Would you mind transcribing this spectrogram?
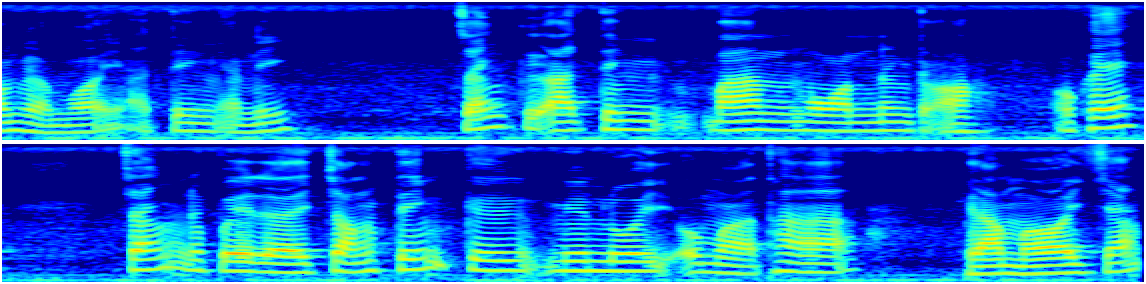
7500អាចទិញអានេះអញ្ចឹងគឺអាចទិញបានមន់នឹងទាំងអស់អូខេអញ្ចឹងនៅពេលដែលចង់ទិញគឺមានលុយឧមាថា500អញ្ចឹង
